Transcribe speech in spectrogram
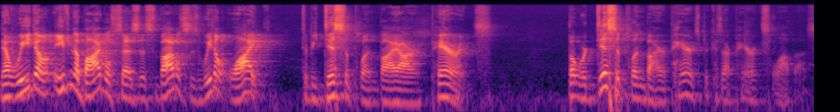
Now, we don't, even the Bible says this. The Bible says we don't like to be disciplined by our parents, but we're disciplined by our parents because our parents love us.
